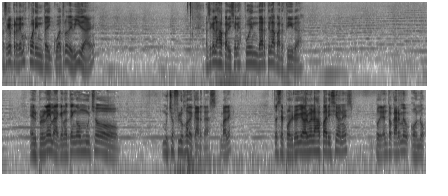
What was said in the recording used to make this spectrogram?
Así que perdemos 44 de vida, ¿eh? Así que las apariciones pueden darte la partida. El problema, que no tengo mucho... mucho flujo de cartas, ¿vale? Entonces podría llevarme las apariciones Podrían tocarme o no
